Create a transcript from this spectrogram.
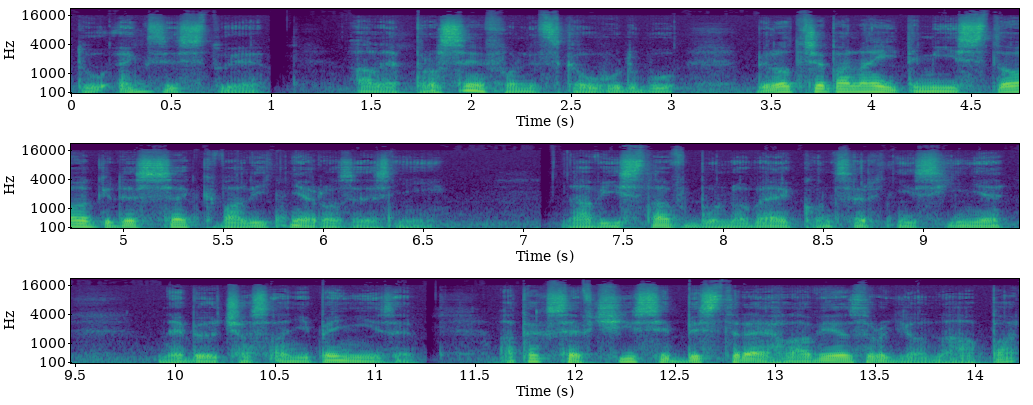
tu existuje, ale pro symfonickou hudbu bylo třeba najít místo, kde se kvalitně rozezní. Na výstavbu nové koncertní síně Nebyl čas ani peníze. A tak se v čísi bystré hlavě zrodil nápad,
